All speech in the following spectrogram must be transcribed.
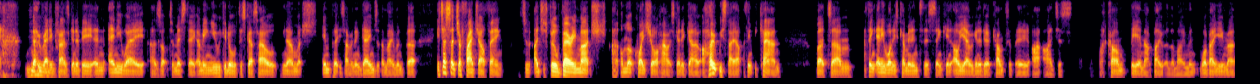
no Reading fan's going to be in any way as optimistic. I mean, you we could all discuss how you know how much input he's having in games at the moment, but it's just such a fragile thing. So I just feel very much. I'm not quite sure how it's going to go. I hope we stay up. I think we can, but um, I think anyone who's coming into this thinking, "Oh yeah, we're going to do it comfortably," I, I just I can't be in that boat at the moment. What about you, Matt?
